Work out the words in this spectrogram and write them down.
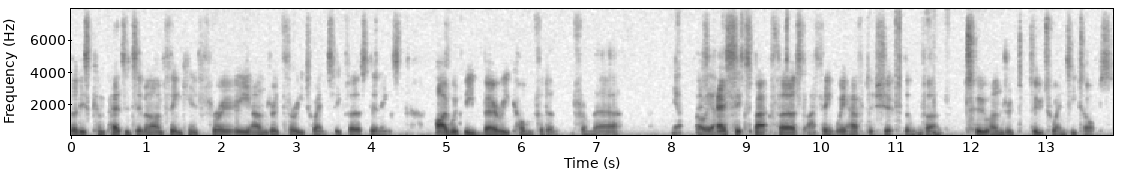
that is competitive, and I'm thinking 300, 320 first innings, I would be very confident from there. Yeah. Oh If yeah. Essex bat first, I think we have to shift them for 200 to 220 tops.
